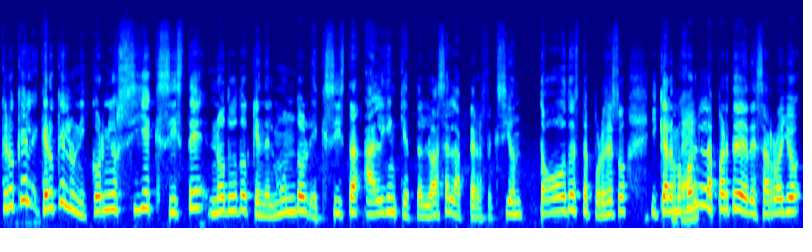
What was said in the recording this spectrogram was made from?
creo que, el- creo que el unicornio sí existe. No dudo que en el mundo exista alguien que te lo hace a la perfección todo este proceso y que a lo mejor en la parte de desarrollo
